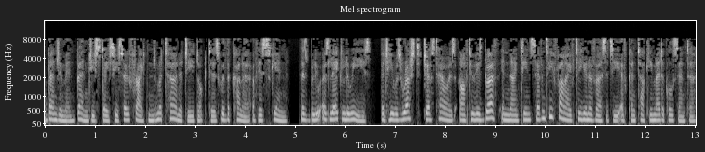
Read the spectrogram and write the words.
Benjamin Benji Stacy so frightened maternity doctors with the color of his skin, as blue as Lake Louise, that he was rushed just hours after his birth in 1975 to University of Kentucky Medical Center.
